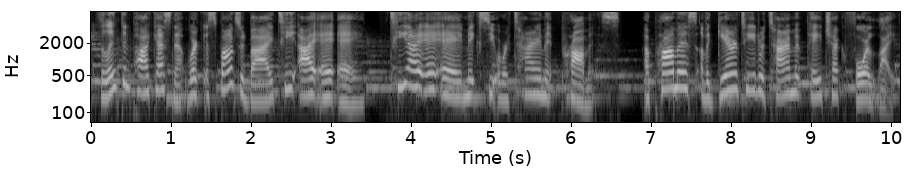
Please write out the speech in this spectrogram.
The LinkedIn Podcast Network is sponsored by TIAA. TIAA makes you a retirement promise, a promise of a guaranteed retirement paycheck for life.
